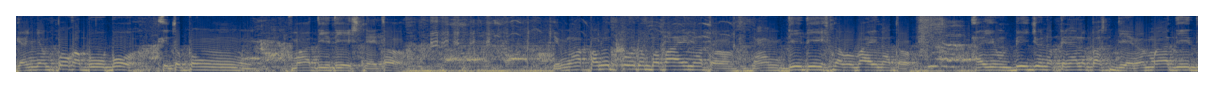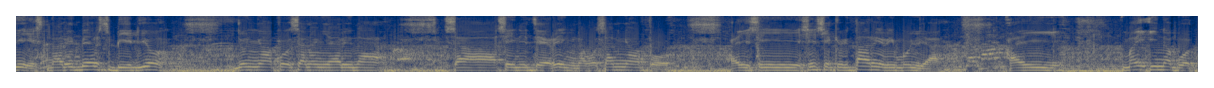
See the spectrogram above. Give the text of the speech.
Ganyan po kabubo. Ito pong mga DDS na ito. Yung napanood po ng babae na to, ng DDS na babae na to, ay yung video na pinalabas din ng mga DDS na reverse video. Doon nga po sa nangyari na sa Senate hearing na kung saan nga po ay si, si Secretary Rimulya ay may inabot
